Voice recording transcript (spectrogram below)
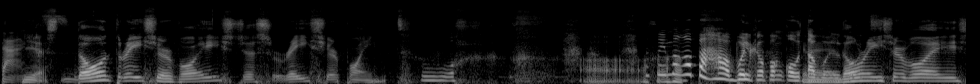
tanks. Yes. Don't raise your voice, just raise your point. Wow. Ba't may mga pahabol ka pang quotable Okay, don't quotes? raise your voice,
